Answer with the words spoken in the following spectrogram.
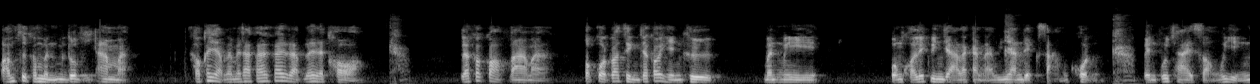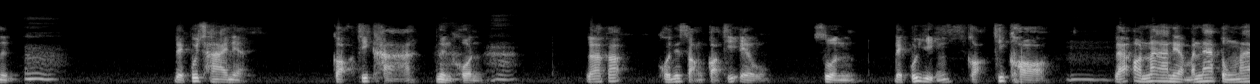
ความรู้สึกเขาเหมือนโดนผีอำอะเขาขยับอะไรไม่ได้เขาขยับได้แต่คอครับแล้วก็กรอกตามา ปรากฏว่าสิ่งที่เขาเห็นคือ มันมีผมขอเรียกวิญญาณแล้วกันนะวิญญาณเด็กสามคนครับเป็นผู้ชายสองผู้หญิงหนึ่งเออเด็กผู้ชายเนี่ย เกาะที่ขาหนึ่งคนฮะแล้วก็คนที่สองเกาะที่เอว ส่วนเด็กผู้หญิงเกาะที่คออืมแล้วเอาหน้าเนี่ย มันแนบตรงหน้า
